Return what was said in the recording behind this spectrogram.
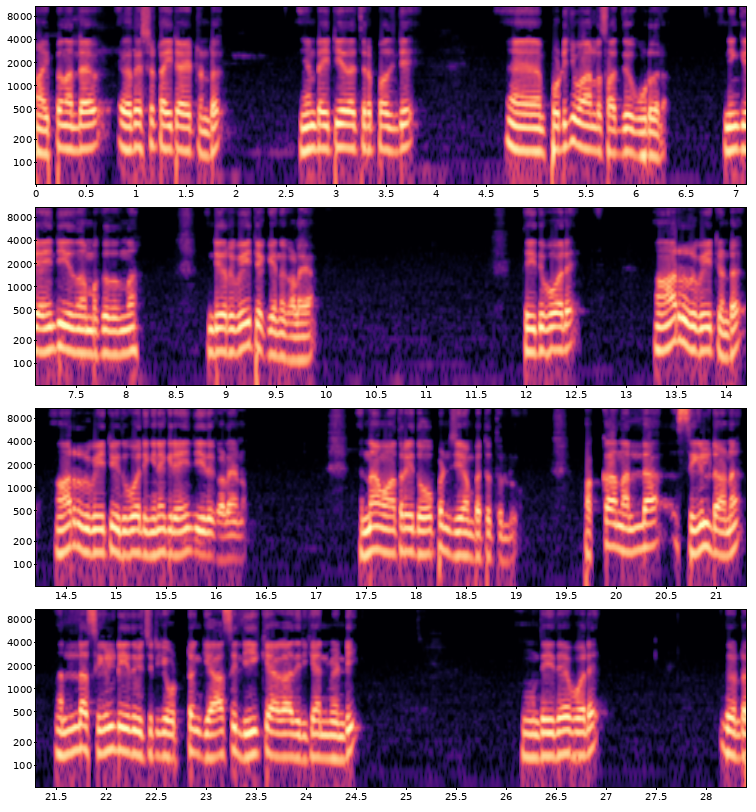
ആ ഇപ്പം നല്ല ഏകദേശം ടൈറ്റ് ആയിട്ടുണ്ട്. ഞാൻ ടൈറ്റ് ചെയ്താൽ ചിലപ്പോൾ അതിന്റെ പൊടിഞ്ഞു പോകാനുള്ള സാധ്യത കൂടുതലാണ് ഇനി ഗ്രൈൻഡ് ചെയ്ത് നമുക്കിതൊന്ന് ഇതിന്റെ റിവേറ്റ് ഒക്കെ ഒന്ന് കളയാം. ഇതുപോലെ ആറ് റിവേറ്റ് ഉണ്ട്. ആറ് റിവേറ്റ് ഇതുപോലെ ഇങ്ങനെ ഗ്രൈൻഡ് ചെയ്ത് കളയണം. എന്നാൽ മാത്രമേ ഇത് ഓപ്പൺ ചെയ്യാൻ പറ്റത്തുള്ളൂ. പക്ക നല്ല സീൽഡാണ് നല്ല സീൽഡ് ചെയ്ത് വെച്ചിരിക്കുക. ഒട്ടും ഗ്യാസ് ലീക്ക് ആകാതിരിക്കാൻ വേണ്ടി. ഇത് ഇതേപോലെ ഇതുണ്ട്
